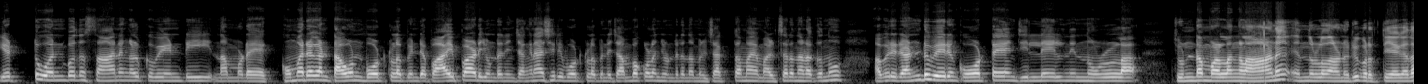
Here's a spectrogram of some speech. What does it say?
എട്ട് ഒൻപത് സ്ഥാനങ്ങൾക്ക് വേണ്ടി നമ്മുടെ കുമരകം ടൗൺ ബോട്ട് ക്ലബിന്റെ പായിപ്പാട് ചുണ്ടനും ചങ്ങനാശ്ശേരി ബോട്ട് ക്ലബിന്റെ ചമ്പക്കുളം ചുണ്ടനും തമ്മിൽ ശക്തമായ മത്സരം നടക്കുന്നു. അവർ രണ്ടുപേരും കോട്ടയം ജില്ലയിൽ നിന്നുള്ള ചുണ്ടൻ വള്ളങ്ങളാണ് എന്നുള്ളതാണ് ഒരു പ്രത്യേകത.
